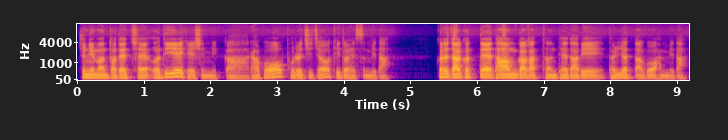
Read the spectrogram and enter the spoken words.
주님은 도대체 어디에 계십니까? 라고 부르짖어 기도했습니다. 그러자 그때 다음과 같은 대답이 들렸다고 합니다.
